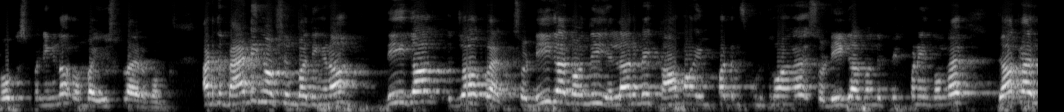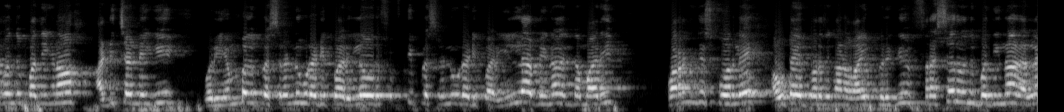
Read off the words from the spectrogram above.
ஃபோக்கஸ் பண்ணிங்கன்னா ரொம்ப யூஸ்ஃபுல்லாக இருக்கும். அடுத்து பேட்டிங் ஆப்ஷன் பார்த்தீங்கன்னா de Kock Joe Clarke so டீகாக்கு வந்து எல்லாருமே காமனாக இம்பார்ட்டன்ஸ் கொடுத்துருவாங்க. ஸோ டீகாக் வந்து பிக் பண்ணியிருக்கோங்க. ஜோக்லாக் வந்து பார்த்தீங்கன்னா அடிச்ச அன்னைக்கு ஒரு எண்பது பிளஸ் ரெண்டு கூட அடிப்பார். இல்லை ஒரு 50 பிளஸ் ரெண்டு கூட அடிப்பார். இல்லை அப்படின்னா இந்த மாதிரி குறைஞ்ச ஸ்கோர்லேயே அவுட் ஆகி போறதுக்கான வாய்ப்பு இருக்கு. ஃப்ரெஷர் வந்து பாத்தீங்கன்னா நல்ல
